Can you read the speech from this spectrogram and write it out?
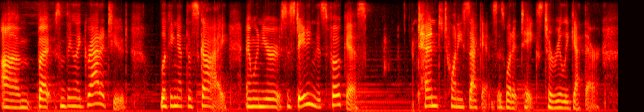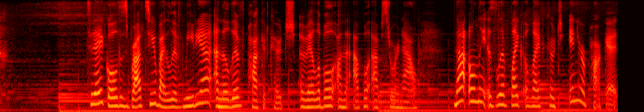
Um, but something like gratitude, looking at the sky. And when you're sustaining this focus, 10 to 20 seconds is what it takes to really get there. Today Gold is brought to you by Live Media and the Live Pocket Coach, available on the Apple App Store now. Not only is Live like a life coach in your pocket,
